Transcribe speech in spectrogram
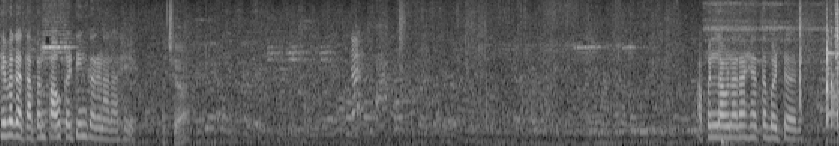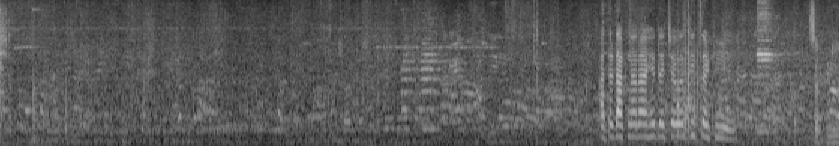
हे बघा आता आपण पाव कटिंग करणार आहे. अच्छा. आपण लावणार आहे आता बटर. आता टाकणार आहे त्याच्यावरती चटणी. चटणी.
